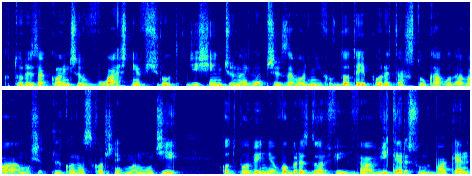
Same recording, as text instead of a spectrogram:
który zakończył właśnie wśród 10 najlepszych zawodników. Do tej pory ta sztuka udawała mu się tylko na skoczniach mamucich, odpowiednio w Oberstdorfie i na Vikersundbakken,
